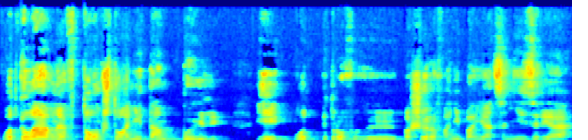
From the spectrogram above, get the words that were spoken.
Вот главное в том, что они там были. И вот Петров и Баширов, они боятся не зря.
